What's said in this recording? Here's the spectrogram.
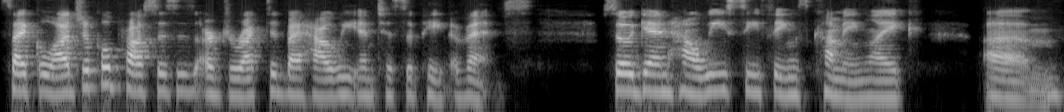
Psychological processes are directed by how we anticipate events. So again, how we see things coming, like um,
